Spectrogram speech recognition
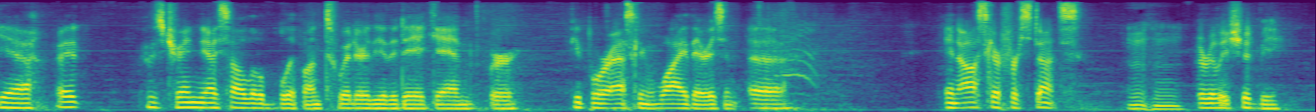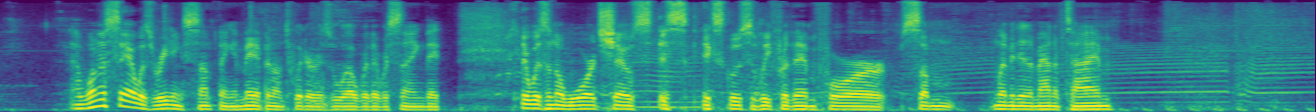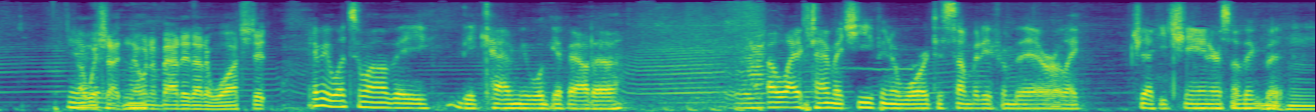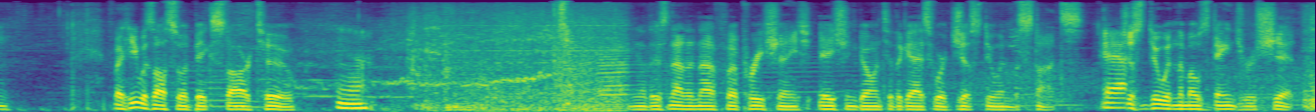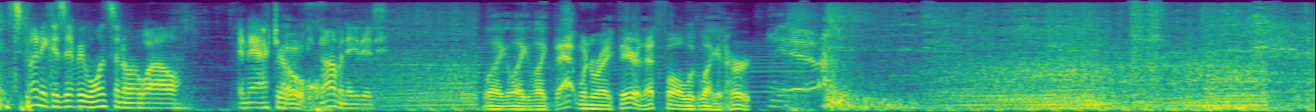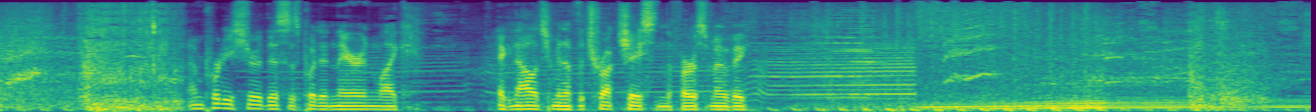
Yeah, it, it was trending. I saw a little blip on Twitter the other day again where people were asking why there isn't a, an Oscar for stunts. Mm-hmm. There really should be. I want to say I was reading something, it may have been on Twitter as well, where they were saying that there was an award show s- exclusively for them for some limited amount of time. Yeah, I wish I'd known about it. I'd have watched it. Every once in a while, they the Academy will give out a a lifetime achievement award to somebody from there, or like Jackie Chan or something. But hmm But he was also a big star too. yeah, know, there's not enough appreciation going to the guys who are just doing the stunts, yeah. just doing the most dangerous shit. it's funny because every once in a while, an actor will be Oh. nominated. Like, like, like that one right there. That fall looked like it hurt. Yeah. I'm pretty sure this is put in there in like acknowledgement of the truck chase in the first movie.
